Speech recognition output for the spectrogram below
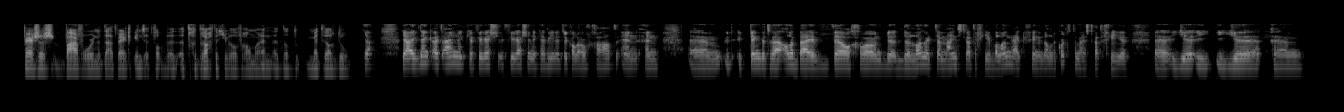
versus waarvoor je het daadwerkelijk inzet. Het gedrag dat je wil veranderen en eh, dat, met welk doel. Ja, ja ik denk uiteindelijk, Viresh, en ik hebben hier natuurlijk al over gehad. En, en um, ik denk dat wij allebei wel gewoon de, de lange termijn strategieën belangrijker vinden dan de korte termijn strategieën. Uh, je, je, um,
